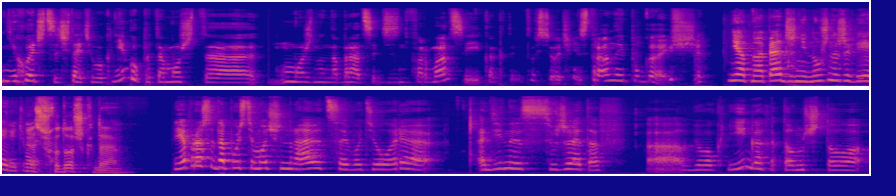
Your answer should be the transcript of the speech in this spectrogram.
не хочется читать его книгу, потому что можно набраться дезинформации, и как-то это все очень странно и пугающе. Нет, ну опять же, не нужно же верить Ну, это это. ж художка, да. Мне просто, допустим, очень нравится его теория. Один из сюжетов а, в его книгах о том, что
